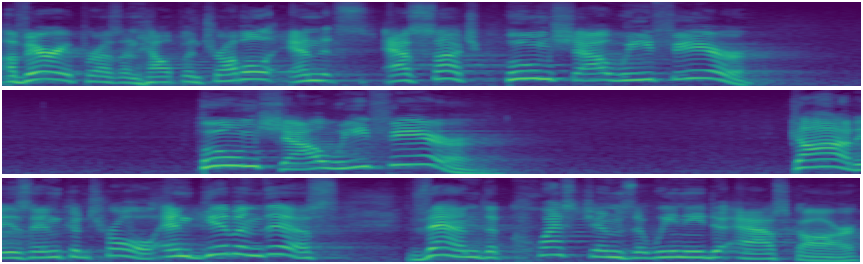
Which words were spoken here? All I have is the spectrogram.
a very present help in trouble, and as such, whom shall we fear? Whom shall we fear? God is in control. And given this, then the questions that we need to ask are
